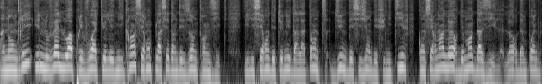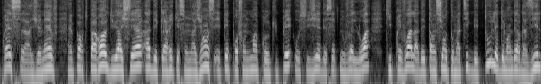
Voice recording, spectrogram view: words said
En Hongrie, une nouvelle loi prévoit que les migrants seront placés dans des zones transit. Ils y seront détenus dans l'attente d'une décision définitive concernant leur demande d'asile. Lors d'un point de presse à Genève, un porte-parole du HCR a déclaré que son agence était profondément préoccupée au sujet de cette nouvelle loi qui prévoit la détention automatique de tous les demandeurs d'asile,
